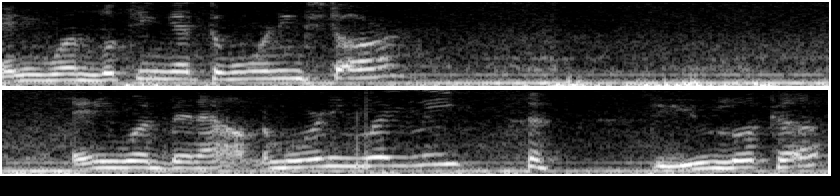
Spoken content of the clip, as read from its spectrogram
Anyone looking at the morning star? Anyone been out in the morning lately? Do you look up?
